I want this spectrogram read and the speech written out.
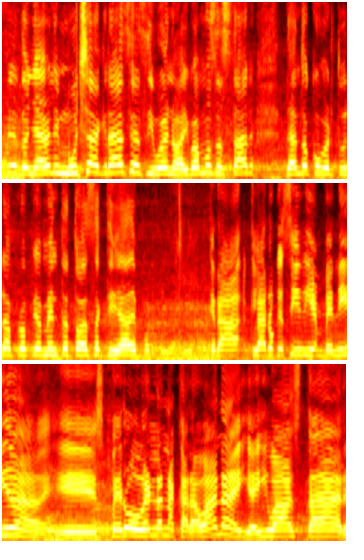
Así es, doña Evelyn, muchas gracias y bueno, ahí vamos a estar dando cobertura propiamente a toda esa actividad deportiva. Claro que sí, bienvenida. Eh, espero verla en la caravana y ahí va a estar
